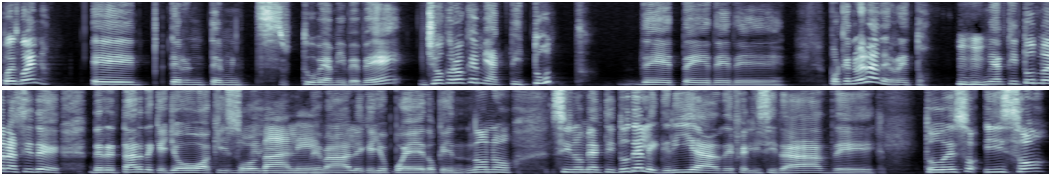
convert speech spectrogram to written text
pues bueno, eh, ter- tuve a mi bebé. Yo creo que mi actitud de, de, de, de- porque no era de reto. Mi actitud no era así de, de retar de que yo aquí Me soy, vale. me vale, que yo puedo, que no, no, sino mi actitud de alegría, de felicidad, de todo eso hizo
